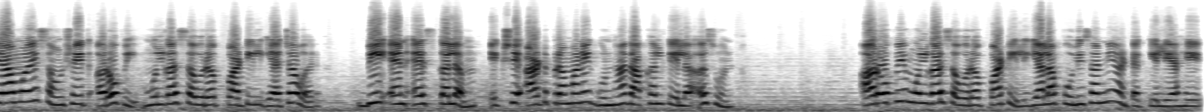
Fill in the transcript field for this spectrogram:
त्यामुळे संशयित आरोपी मुलगा सौरभ पाटील याच्यावर बी एन एस कलम एकशे आठ प्रमाणे गुन्हा दाखल केला असून आरोपी मुलगा सौरभ पाटील याला पोलिसांनी अटक केली आहे.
